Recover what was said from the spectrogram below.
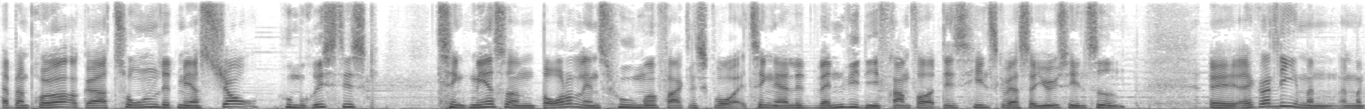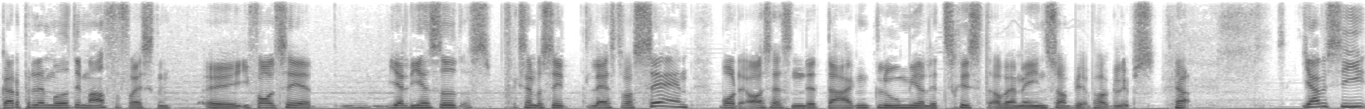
at man prøver at gøre tonen lidt mere sjov, humoristisk. Tænk mere sådan Borderlands humor faktisk, hvor tingene er lidt vanvittige, frem for at det hele skal være seriøst hele tiden. Øh, jeg kan godt lide, at man, at man gør det på den måde. Det er meget forfriskende. Øh, I forhold til, at jeg lige har siddet og for eksempel set Last of Us-serien, hvor det også er sådan lidt dark and gloomy og lidt trist at være med i en zombie-apokalypse. Ja. Jeg vil sige,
